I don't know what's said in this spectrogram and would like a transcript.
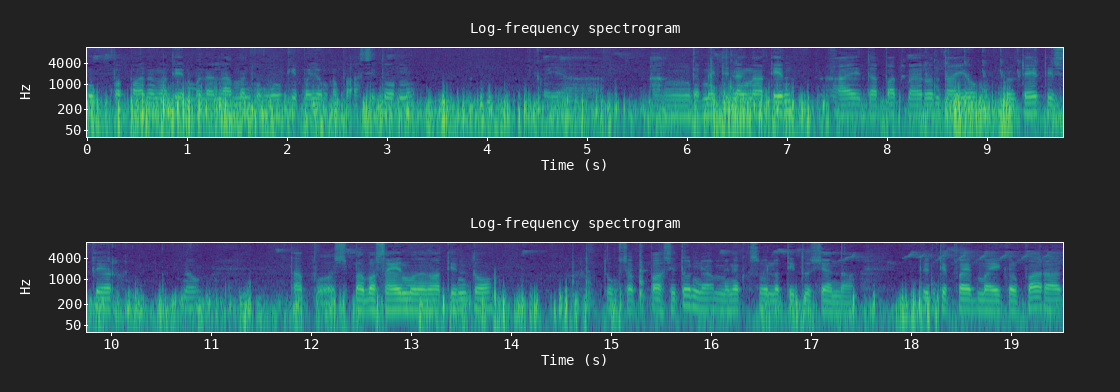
Kung paano natin malalaman kung okay pa yung kapasitor, no? Kaya, ang gamitin lang natin ay dapat mayroon tayong voltage tester, no? Tapos, babasahin muna natin to itong sa kapasitor niya, may nakasulat dito siya na 25 microfarad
